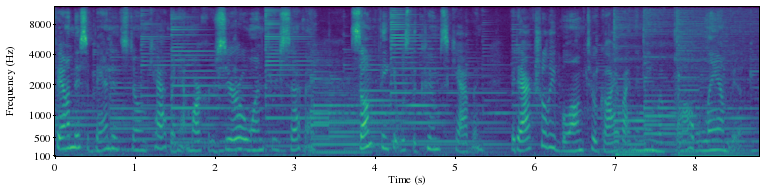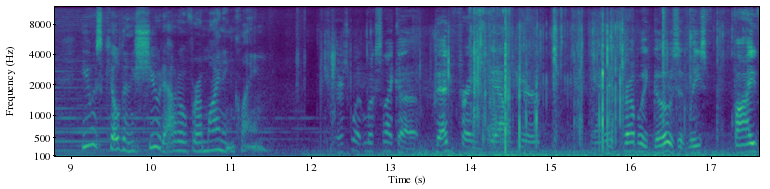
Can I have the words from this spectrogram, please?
Found this abandoned stone cabin at marker 0137. Some think it was the Coombs cabin. It actually belonged to a guy by the name of Bob Lambic. He was killed in a shootout over a mining claim. There's what looks like a bed frame down here, and it probably goes at least five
